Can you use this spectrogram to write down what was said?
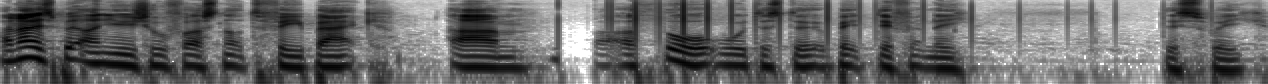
I know it's a bit unusual for us not to feedback, um, but I thought we'll just do it a bit differently this week.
